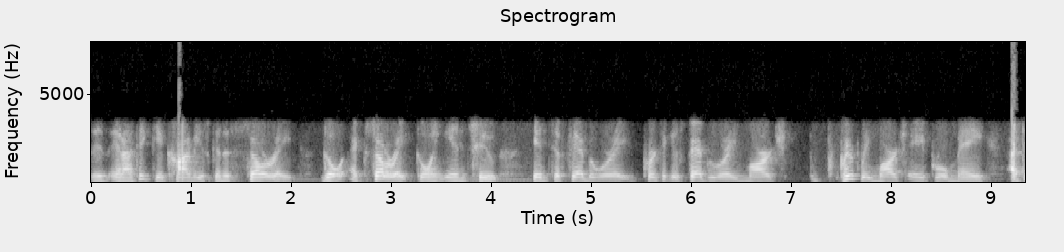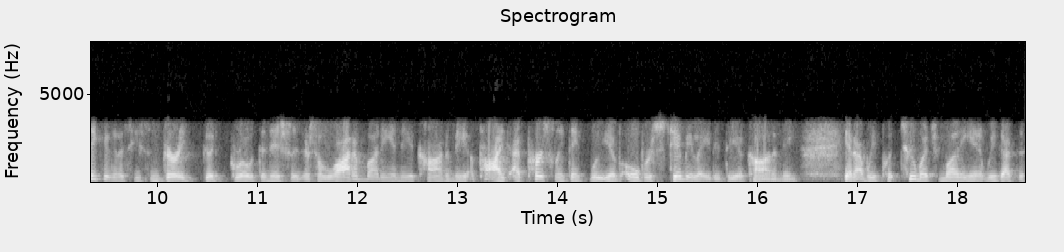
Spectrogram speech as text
and, and I think the economy is going to accelerate, go accelerate going into into February, particularly February, March, particularly March, April, May. I think you're going to see some very good growth initially. There's a lot of money in the economy. I, I personally think we have overstimulated the economy. You know, we put too much money in it. We got the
